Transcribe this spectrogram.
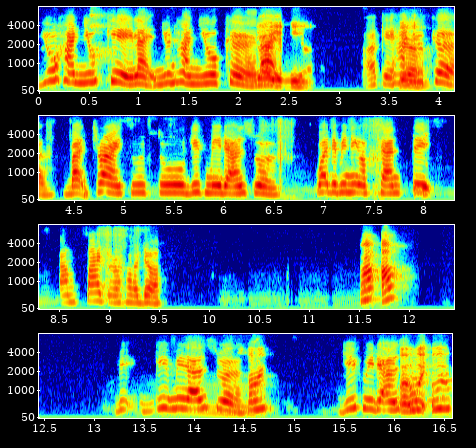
You Han UK, like Yun Han UK, Yeah, right? yeah, yeah. Okay, Han Yeah. UK. But try to to give me the answer. What the meaning of cantik, tampan or hodoh? Ah. Bi- Give me the answer. Sorry. Give me the answer. Wait, wait,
